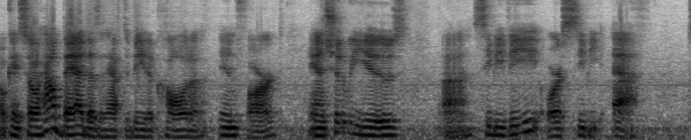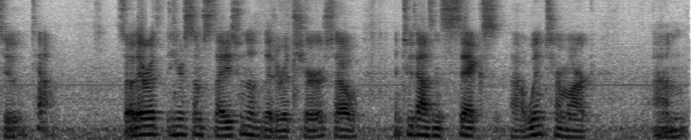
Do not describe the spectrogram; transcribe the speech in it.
Okay, so how bad does it have to be to call it an infarct? And should we use uh, CBV or CBF to tell. So there were, here's some studies from the literature. So in 2006, uh, Wintermark um,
